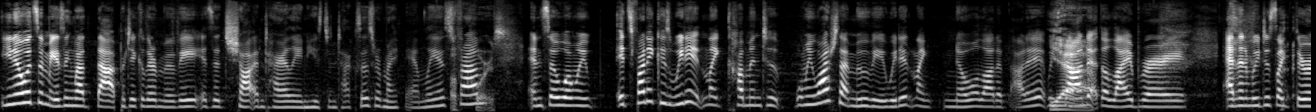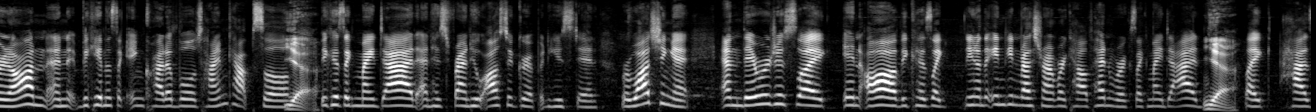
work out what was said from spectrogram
You know what's amazing about that particular movie is it's shot entirely in Houston, Texas, where my family is from. Of from. course. And so when we, it's funny because we didn't like come into when we watched that movie, we didn't like know a lot about it. We found it at the library, and then we just like threw it on, and it became this like incredible time capsule. Yeah. Because like my dad and his friend who also grew up in Houston were watching it, and they were just like in awe because like you know the Indian restaurant where Kal Penn works, like my dad Yeah. like has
